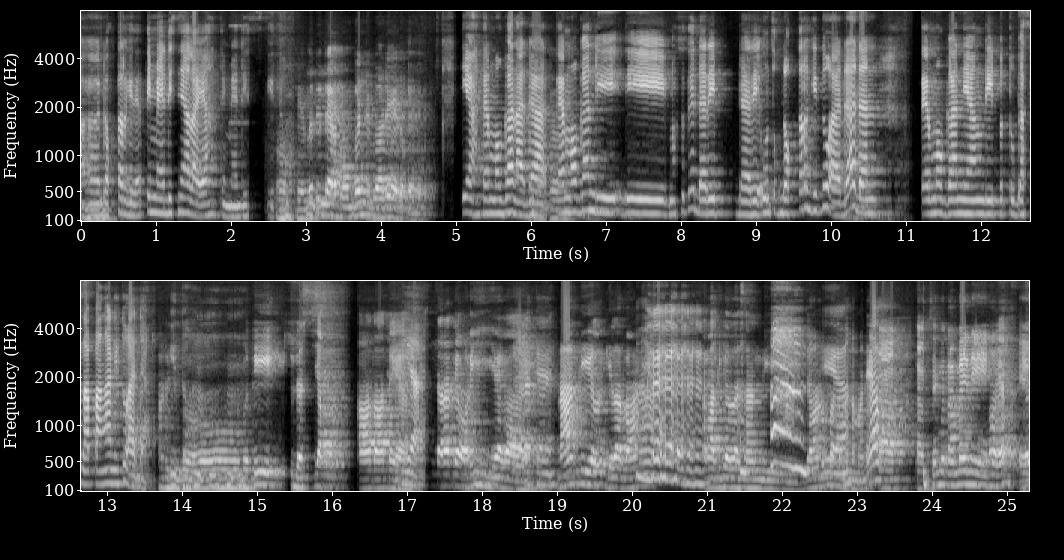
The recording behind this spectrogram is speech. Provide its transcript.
Hmm. dokter gitu ya. Tim medisnya lah ya, tim medis gitu. Oke, berarti termogan juga ada ya dok ya? Iya, termogan ada. Termogan. Termogan di di maksudnya dari dari untuk dokter gitu ada dan termogan yang di petugas lapangan itu ada. Ada gitu. juga. Oh, berarti sudah siap alat-alatnya ya? Iya. Secara teori ya kan? Iya. Oke. Nanti di lapangannya tanggal 13 nanti. Jangan lupa Iya. teman-teman ya. Nah, tapi saya mau tambahin nih. Oh ya? ya,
